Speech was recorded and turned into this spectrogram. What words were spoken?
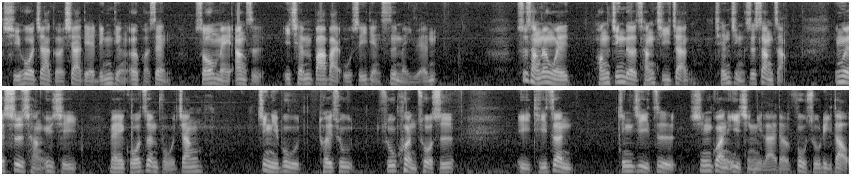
期货价格下跌零点二 percent，收每盎司一千八百五十一点四美元。市场认为黄金的长期价前景是上涨，因为市场预期美国政府将进一步推出纾困措施。以提振经济自新冠疫情以来的复苏力道，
